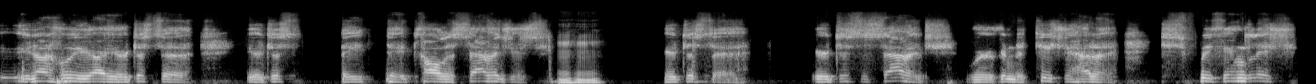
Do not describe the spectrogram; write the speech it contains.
are not who you are. You're just a. You're just. They they call us savages. Mm-hmm. You're just a. You're just a savage. We're going to teach you how to speak English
